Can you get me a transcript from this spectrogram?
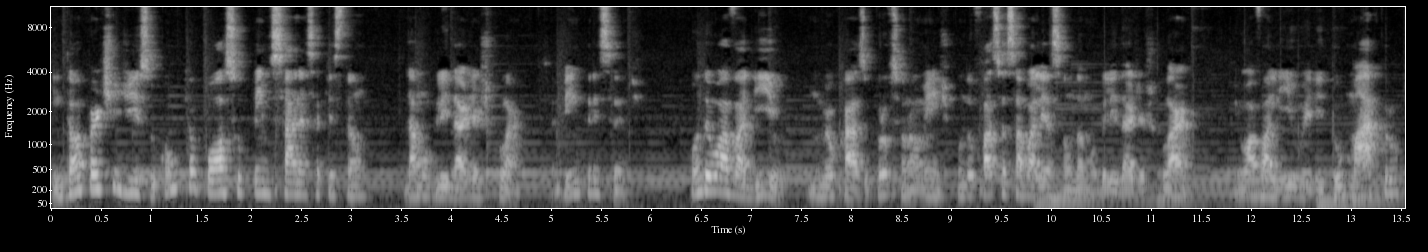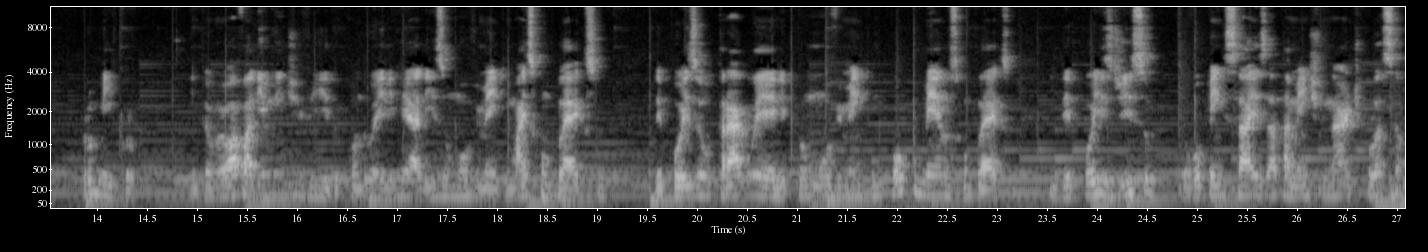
Então, a partir disso, como que eu posso pensar nessa questão da mobilidade articular? Isso é bem interessante. Quando eu avalio, no meu caso profissionalmente, quando eu faço essa avaliação da mobilidade articular, eu avalio ele do macro para o micro. Então, eu avalio o indivíduo quando ele realiza um movimento mais complexo, depois eu trago ele para um movimento um pouco menos complexo e depois disso eu vou pensar exatamente na articulação.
